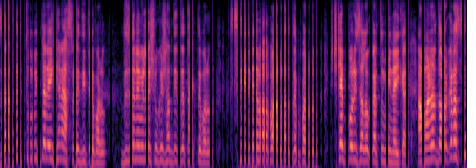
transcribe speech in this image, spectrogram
যাতে তুমি তার এইখানে আশ্রয় দিতে পারো দুজনে মিলে সুখে শান্তিতে থাকতে পারো সিনেমা বানাতে পারো সে পরিচালক আর তুমি নায়িকা। আমার আর দরকার আছে?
